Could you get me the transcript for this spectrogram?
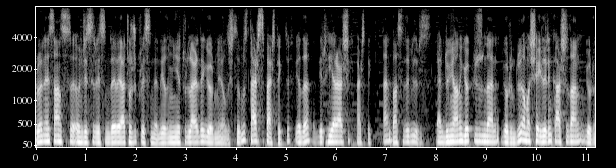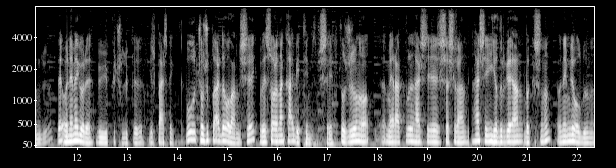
Rönesans öncesi resim resimde veya çocuk resimlerinde ya da minyatürlerde görmeye alıştığımız ters perspektif ya da bir hiyerarşik perspektiften bahsedebiliriz. Yani dünyanın gökyüzünden göründüğü ama şeylerin karşıdan göründüğü ve öneme göre büyüyüp küçüldükleri bir perspektif. Bu çocuklarda olan bir şey ve sonradan kaybettiğimiz bir şey. Çocuğun o meraklı, her şeye şaşıran, her şeyi yadırgayan bakışının önemli olduğunu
